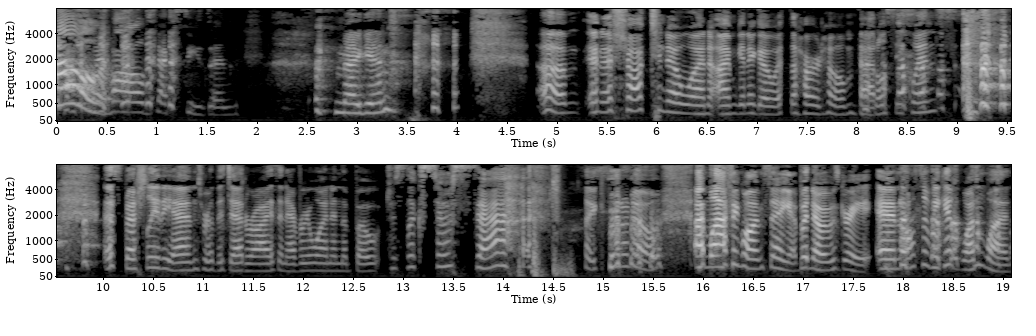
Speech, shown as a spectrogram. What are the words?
hell? Evolved next season. Megan. Um, in a shock to no one, I'm gonna go with the Hardhome battle sequence, especially the ends where the dead rise and everyone in the boat just looks so sad. like I don't know, I'm laughing while I'm saying it, but no, it was great. And also we get Wun Wun,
